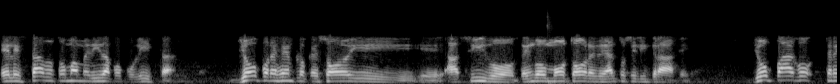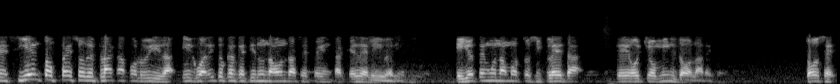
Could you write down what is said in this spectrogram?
el Estado toma medidas populistas. Yo, por ejemplo, que soy eh, asiduo, tengo motores de alto cilindraje, yo pago 300 pesos de placa por vida, igualito que el que tiene una Honda 70, que es delivery. Y yo tengo una motocicleta de 8 mil dólares. Entonces,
